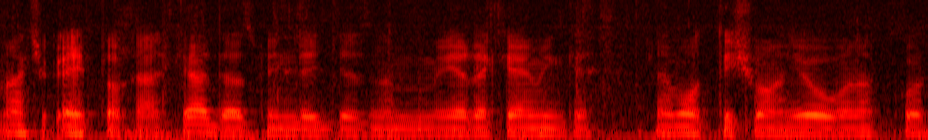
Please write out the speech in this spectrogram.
Már csak egy plakát kell, de az mindegy, ez nem érdekel minket. Nem, ott is van, jó van akkor.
